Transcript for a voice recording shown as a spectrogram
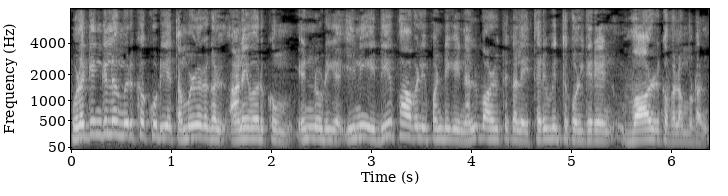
உலகெங்கிலும் இருக்கக்கூடிய தமிழர்கள் அனைவருக்கும் என்னுடைய இனிய தீபாவளி பண்டிகை நல்வாழ்த்துக்களை தெரிவித்துக் கொள்கிறேன். வாழ்க வளமுடன்.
